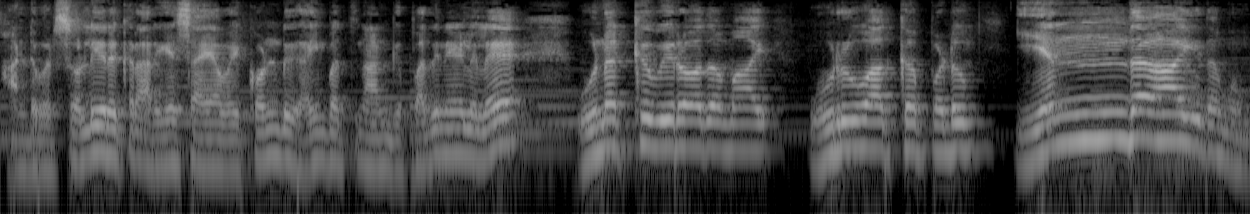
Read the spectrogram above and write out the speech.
ஆண்டவர் சொல்லியிருக்கிறார் ஏசாயாவை கொண்டு ஐம்பத்தி நான்கு பதினேழுல உனக்கு விரோதமாய் உருவாக்கப்படும் எந்த ஆயுதமும்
